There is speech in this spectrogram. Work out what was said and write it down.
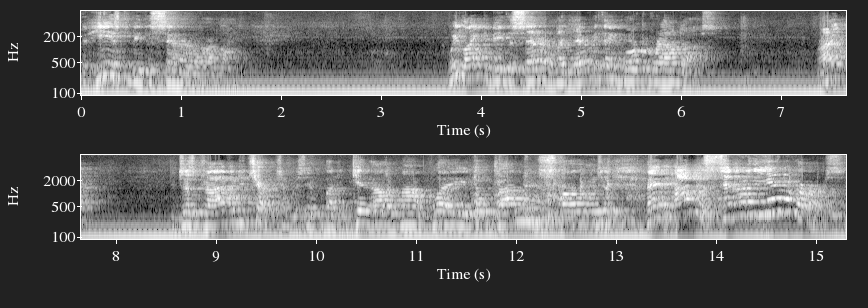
That He is to be the center of our life. We like to be the center and let everything work around us. Right? just driving to church. I'm just everybody get out of my way. Don't drive too slow. Just, man, I'm the center of the universe.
